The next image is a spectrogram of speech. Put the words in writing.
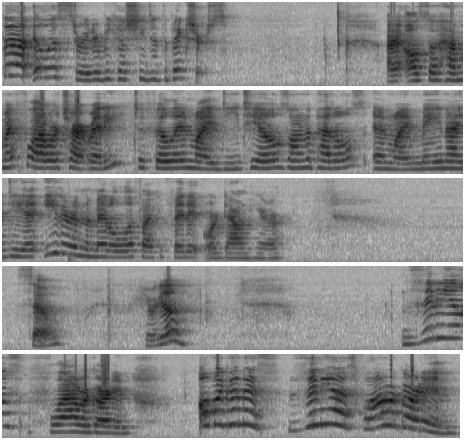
the illustrator because she did the pictures. I also have my flower chart ready to fill in my details on the petals and my main idea either in the middle if I can fit it or down here. So, here we go. Zinnia's Flower Garden. Oh my goodness! Zinnia's flower garden!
